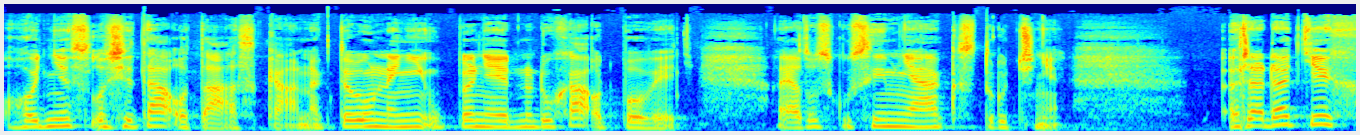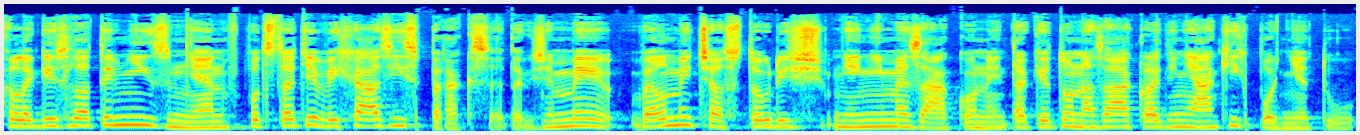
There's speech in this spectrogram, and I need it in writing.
hodně složitá otázka, na kterou není úplně jednoduchá odpověď. A já to zkusím nějak stručně. Řada těch legislativních změn v podstatě vychází z praxe, takže my velmi často, když měníme zákony, tak je to na základě nějakých podnětů.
